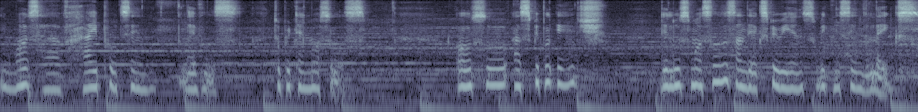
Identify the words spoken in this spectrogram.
you must have high protein levels to pretend muscles. Also, as people age, they lose muscles and they experience weakness in the legs.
